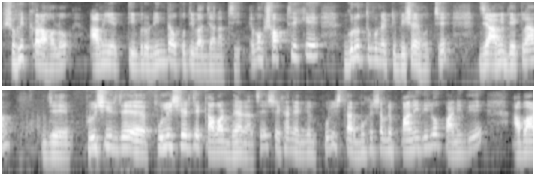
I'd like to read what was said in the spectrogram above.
শহীদ করা হলো, আমি এর তীব্র নিন্দা ও প্রতিবাদ জানাচ্ছি। এবং সবথেকে গুরুত্বপূর্ণ একটি বিষয় হচ্ছে যে আমি দেখলাম যে পুলিশের যে পুলিশের যে কাভার্ড ভ্যান আছে, সেখানে একজন পুলিশ তার মুখের সামনে পানি দিল, পানি দিয়ে আবার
